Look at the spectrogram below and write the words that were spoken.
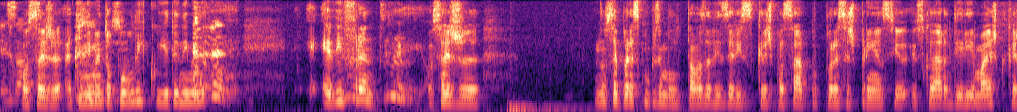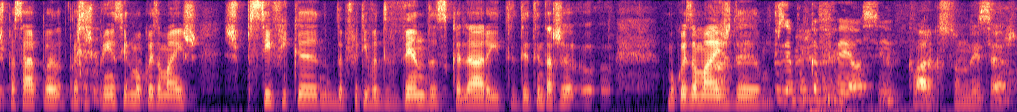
Exato. Ou seja, atendimento ao público e atendimento. É, é diferente. Ou seja, não sei, parece que, por exemplo, estavas a dizer isso, que queres passar por, por essa experiência. Eu, se calhar, diria mais que queres passar por, por essa experiência numa coisa mais específica, da perspectiva de venda, se calhar, e de, de tentar uh, uh, Uma coisa mais Ah, de. Por exemplo, um café ou assim. Claro que se tu me disseres,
